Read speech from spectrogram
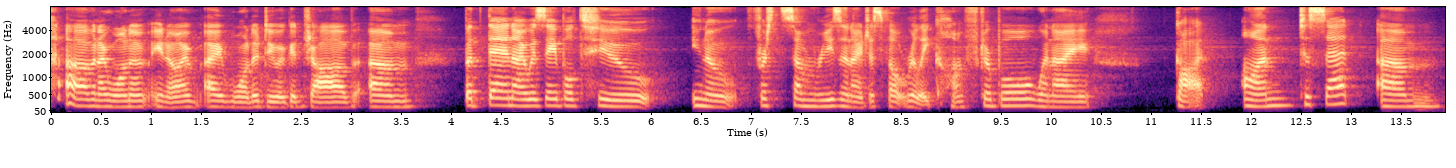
um and i want to you know i i want to do a good job. Um but then i was able to you know for some reason i just felt really comfortable when i got on to set. Um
